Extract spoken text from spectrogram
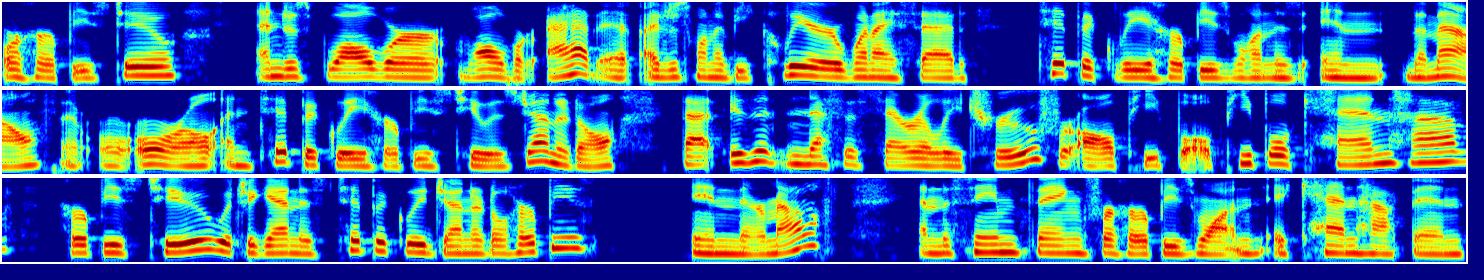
or herpes 2. And just while we're while we're at it, I just want to be clear when I said typically herpes 1 is in the mouth or oral and typically herpes 2 is genital, that isn't necessarily true for all people. People can have herpes 2, which again is typically genital herpes, in their mouth. And the same thing for herpes 1. It can happen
